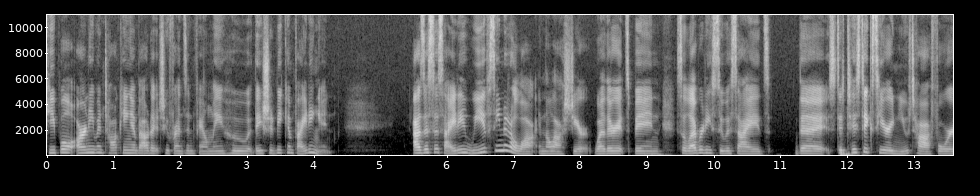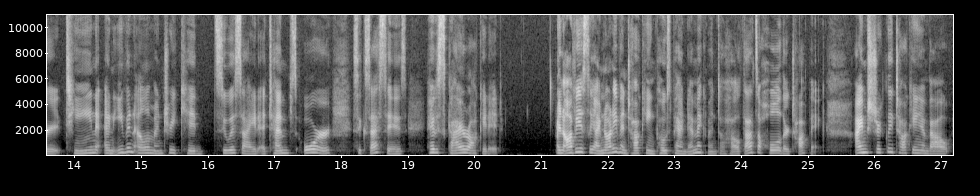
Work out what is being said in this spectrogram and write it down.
people aren't even talking about it to friends and family who they should be confiding in. As a society, we have seen it a lot in the last year, whether it's been celebrity suicides, the statistics here in Utah for teen and even elementary kid suicide attempts or successes have skyrocketed. And obviously, I'm not even talking post pandemic mental health. That's a whole other topic. I'm strictly talking about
